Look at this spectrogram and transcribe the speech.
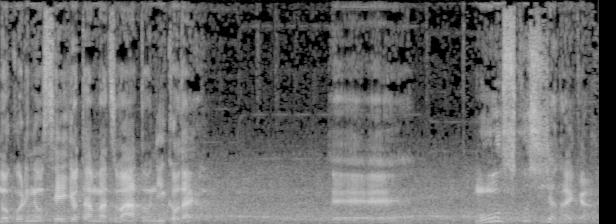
残りの制御端末はあと2個だよ。へえ。もう少しじゃないか。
